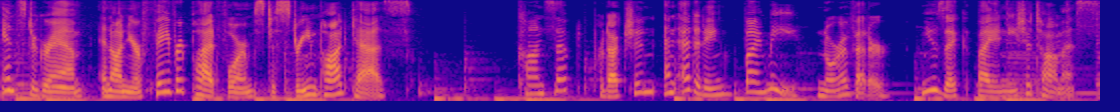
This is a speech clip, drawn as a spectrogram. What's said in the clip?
Instagram, and on your favorite platforms to stream podcasts. Concept, production, and editing by me, Nora Vetter. Music by Anisha Thomas.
